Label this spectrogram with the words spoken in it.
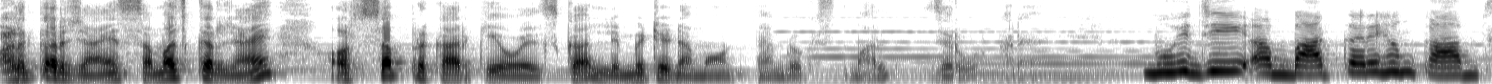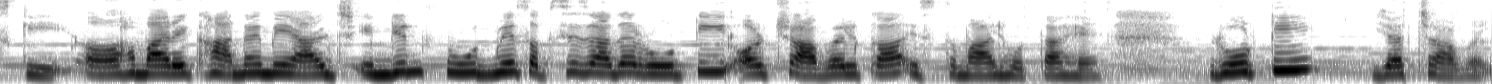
पढ़कर जाएँ समझ कर जाएँ और सब प्रकार के ऑयल्स का लिमिटेड अमाउंट में हम लोग इस्तेमाल ज़रूर करें। मोहित जी अब बात करें हम काब्स की। अ, हमारे खाने में आज इंडियन फ़ूड में सबसे ज़्यादा रोटी और चावल का इस्तेमाल होता है। रोटी या चावल?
